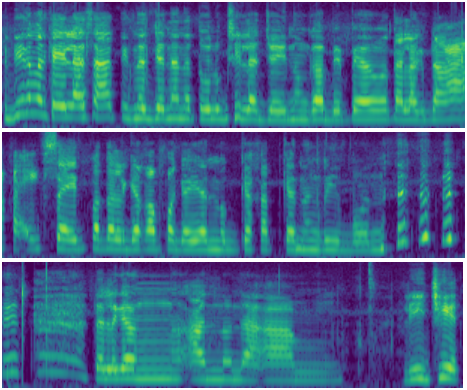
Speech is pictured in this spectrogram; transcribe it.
Hindi naman kailangan sa atin na dyan na natulog sila Joy nung gabi pero talagang nakaka-excite pa talaga kapag ayan magkakat ka ng ribbon. talagang ano na um, legit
